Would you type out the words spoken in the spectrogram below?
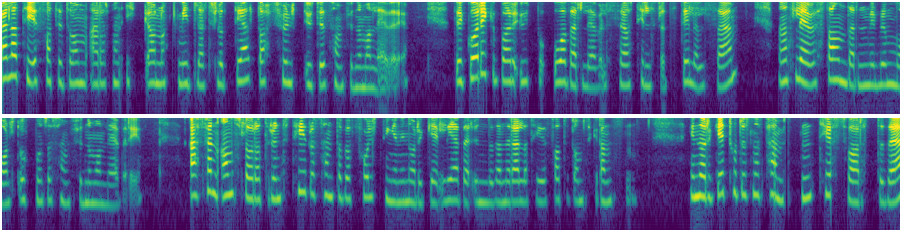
Relativ fattigdom er at man ikke har nok midler til å delta fullt ut i samfunnet man lever i. Det går ikke bare ut på overlevelse og tilfredsstillelse, men at levestandarden vil bli målt opp mot det samfunnet man lever i. FN anslår at rundt 10% av befolkningen i Norge lever under den relative fattigdomsgrensen. I Norge i 2015 tilsvarte det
